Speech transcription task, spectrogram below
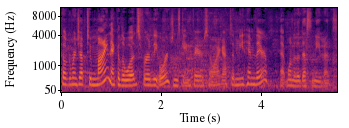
pilgrimage up to my neck of the woods for the Origins game fair, so I got to meet him there at one of the Destiny events.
